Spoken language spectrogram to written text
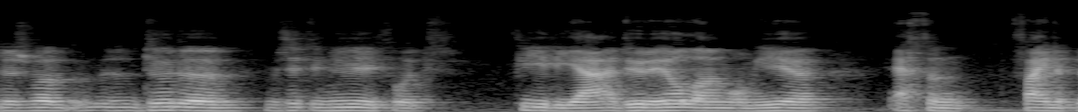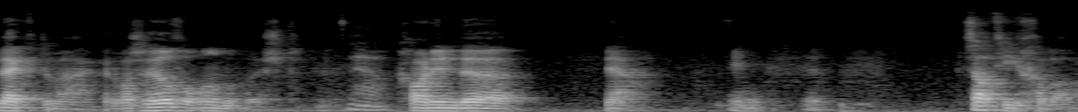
dus we, duurde, we zitten nu hier voor het vierde jaar. Het duurde heel lang om hier echt een fijne plek te maken. Er was heel veel onrust. Ja. Gewoon in de, ja, in, het zat hier gewoon.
